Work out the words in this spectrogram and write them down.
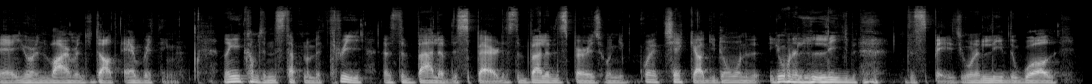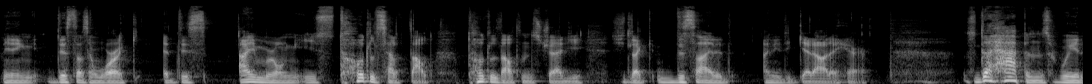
uh, your environment you doubt everything. And then you come to step number three that's the valley of despair. This the valley of despair is when you want to check out you don't want to you want to leave the space you want to leave the world meaning this doesn't work uh, this i'm wrong is total self-doubt total doubt on the strategy. She's like decided i need to get out of here. So that happens with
